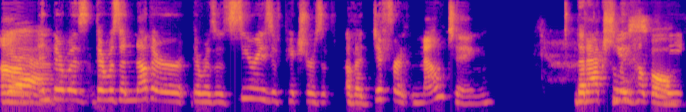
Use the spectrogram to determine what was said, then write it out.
um, yeah. and there was there was another there was a series of pictures of, of a different mounting that actually Useful. helped me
